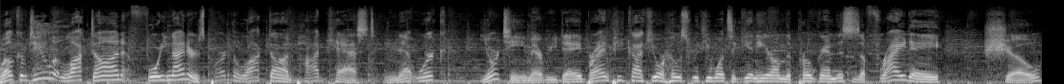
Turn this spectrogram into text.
Welcome to Locked On 49ers, part of the Locked On Podcast Network. Your team every day. Brian Peacock, your host, with you once again here on the program. This is a Friday show.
